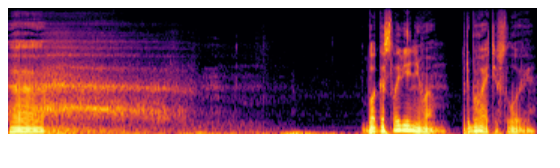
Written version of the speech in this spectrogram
Э, благословение вам, пребывайте в Слове,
